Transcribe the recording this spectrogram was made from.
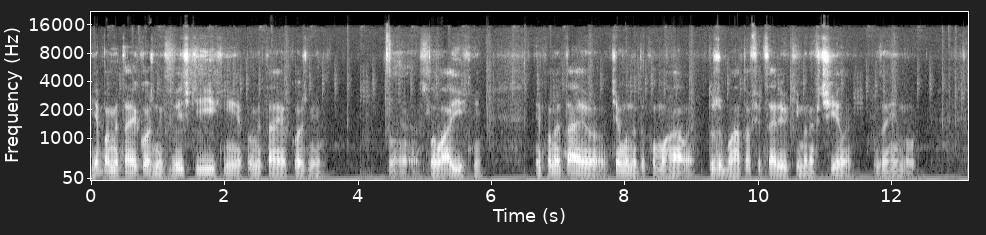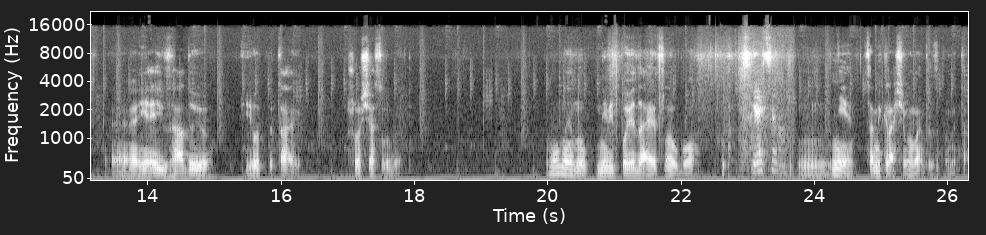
Я пам'ятаю кожних звички їхні, я пам'ятаю кожні е, слова їхні. Я пам'ятаю, чим вони допомагали. Дуже багато офіцерів, які мене вчили, загинули. Е, Я їх згадую і от питаю, що зараз робити. Ну, Вони ну, не відповідають, слава Богу. Сняться вам? Ні, самі кращі моменти запам'ятав.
